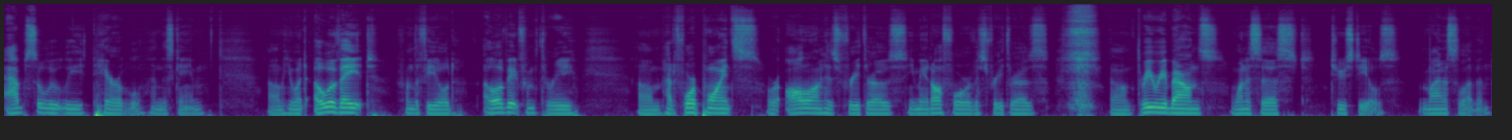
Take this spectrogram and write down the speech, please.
absolutely terrible in this game. Um, he went 0 of 8 from the field, 0 of 8 from 3. Um, had four points, were all on his free throws. He made all four of his free throws. Um, three rebounds, one assist, two steals, minus 11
